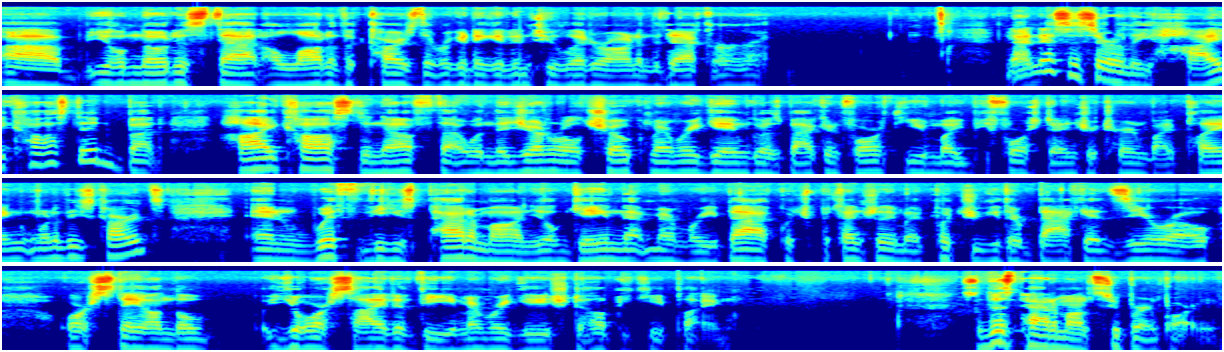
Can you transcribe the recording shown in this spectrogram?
Uh, you'll notice that a lot of the cards that we're going to get into later on in the deck are not necessarily high costed, but high cost enough that when the general choke memory game goes back and forth, you might be forced to end your turn by playing one of these cards. And with these Patamon, you'll gain that memory back, which potentially might put you either back at zero or stay on the your side of the memory gauge to help you keep playing. So this Patamon's super important.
